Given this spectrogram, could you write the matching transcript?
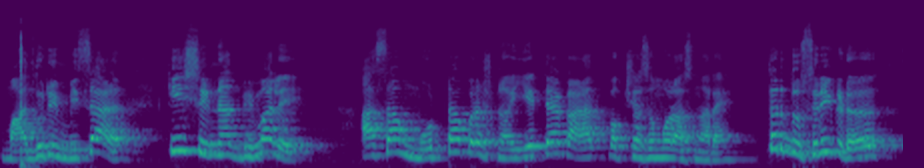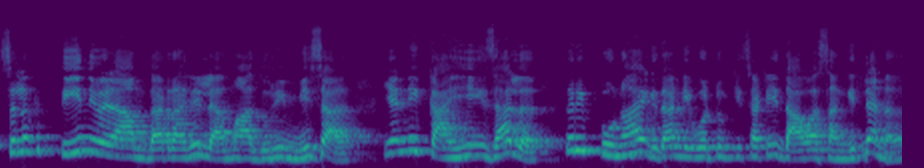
माधुरी मिसाळ की श्रीनाथ भीमाले? असा मोठा प्रश्न येत्या काळात पक्षासमोर असणार आहे. तर दुसरीकडं सलग तीन वेळा आमदार राहिलेल्या माधुरी मिसाळ यांनी काहीही झालं तरी पुन्हा एकदा निवडणुकीसाठी दावा सांगितल्यानं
